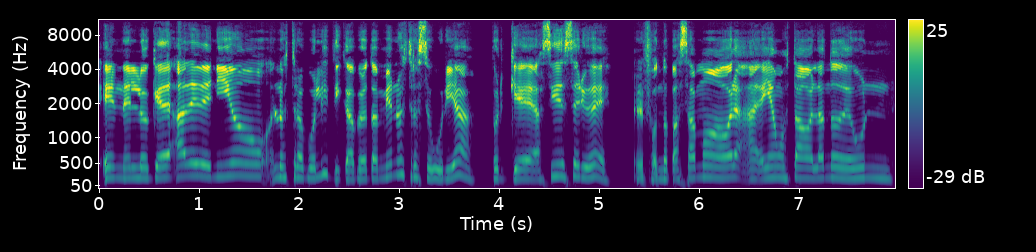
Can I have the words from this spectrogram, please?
en, lo que ha devenido nuestra política, pero también nuestra seguridad, porque así de serio es. En el fondo pasamos ahora, habíamos estado hablando de un,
